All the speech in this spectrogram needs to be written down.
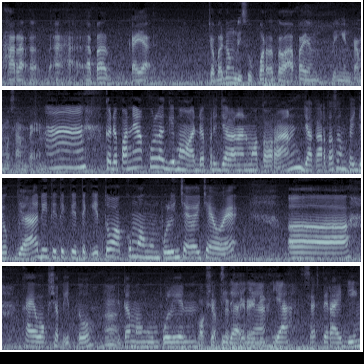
harap apa kayak coba dong disupport atau apa yang ingin kamu sampaikan? Hmm, ke depannya aku lagi mau ada perjalanan motoran Jakarta sampai Jogja. Di titik-titik itu aku mau ngumpulin cewek-cewek eh kayak workshop itu. Hmm. Kita mau ngumpulin Workshop safety setidaknya riding. ya safety riding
